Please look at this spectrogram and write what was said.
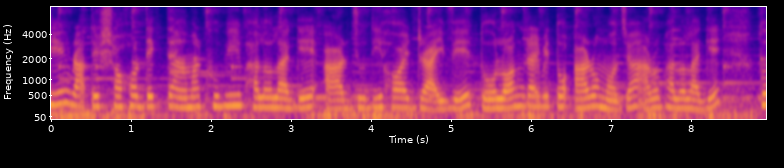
যে রাতের শহর দেখতে আমার খুবই ভালো লাগে। আর যদি হয় ড্রাইভে তো লং ড্রাইভে তো আরও মজা আরও ভালো লাগে। তো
